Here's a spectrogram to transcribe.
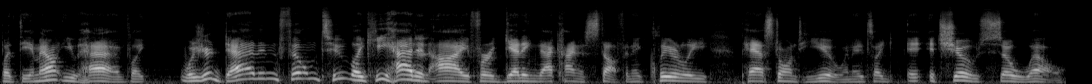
But the amount you have, like, was your dad in film too? Like he had an eye for getting that kind of stuff, and it clearly passed on to you. And it's like it, it shows so well.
